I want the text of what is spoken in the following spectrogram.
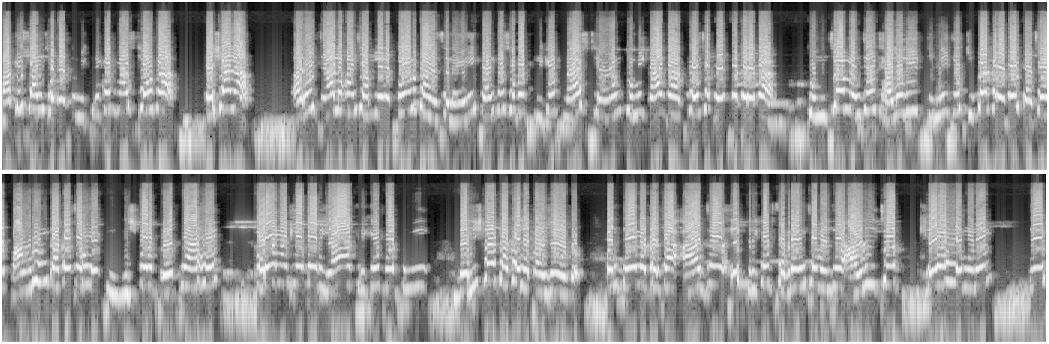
पाकिस्तान सोबत तुम्ही क्रिकेट मॅच ठेवता कशाला? अरे ज्या लोकांचे आपल्याला तोंड पाहायचं नाही. त्यांच्यासोबत क्रिकेट मॅच ठेवून तुम्ही काय दाखवायचा प्रयत्न करता? तुमचं म्हणजे झालेली तुम्ही जे चुका करत आहे त्याच्यावर पांघरून टाकायचा हे एक निष्फळ प्रयत्न आहे. खरं म्हटलं तर या क्रिकेटवर तुम्ही बहिष्कार टाकायला पाहिजे होतं. पण ते न करता आज एक क्रिकेट सगळ्यांचं म्हणजे आवडीचा खेळ आहे म्हणून ते एक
